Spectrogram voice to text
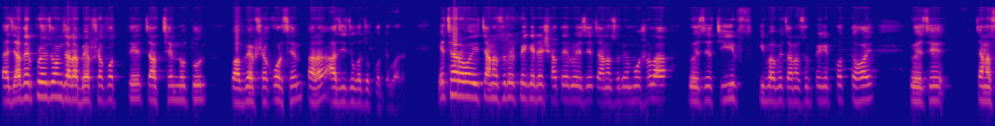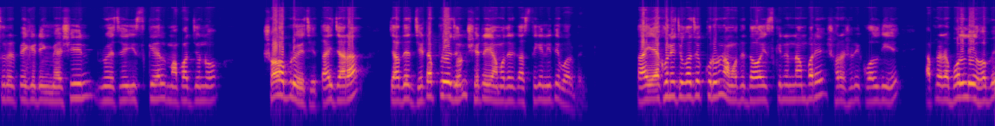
তাই যাদের প্রয়োজন, যারা ব্যবসা করতে চাচ্ছেন নতুন বা ব্যবসা করছেন, তারা আজই যোগাযোগ করতে পারেন। এছাড়াও এই চানাচুরের প্যাকেটের সাথে রয়েছে চানাচুরের মশলা, রয়েছে চিপস, কীভাবে চানাচুর প্যাকেট করতে হয়, রয়েছে চানাচুরের প্যাকেটিং মেশিন রয়েছে, স্কেল মাপার জন্য সব রয়েছে। তাই যারা, যাদের যেটা প্রয়োজন সেটাই আমাদের কাছ থেকে নিতে পারবেন। তাই এখনই যোগাযোগ করুন, আমাদের দেওয়া স্ক্রিনের নাম্বারে সরাসরি কল দিয়ে আপনারা বললেই হবে,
